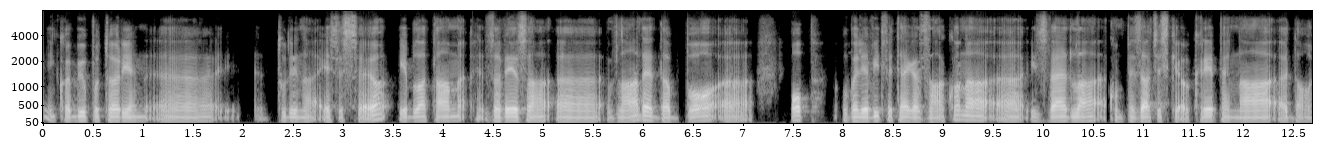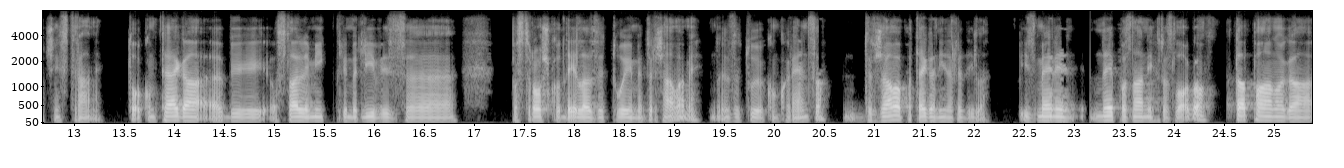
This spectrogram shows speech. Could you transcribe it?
in ko je bil potrjen tudi na ESS-ju, je bila tam zaveza vlade, da bo ob uveljavitvi tega zakona izvedla kompenzacijske ukrepe na davčni strani. Tokom tega bi ostali mi primerljivi s po strošku dela s tujimi državami, s tujo konkurenco, država pa tega ni naredila. Iz meni nepoznanih razlogov. Ta panoga,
